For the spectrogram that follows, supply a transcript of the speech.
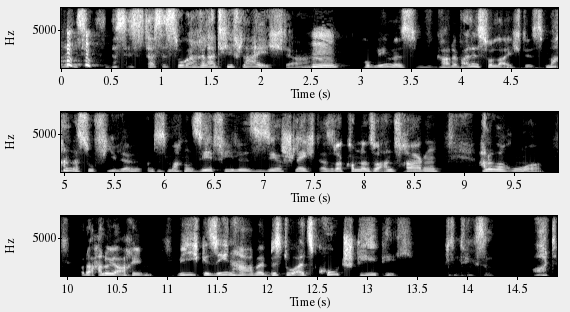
das, ist, das ist sogar relativ leicht, ja. Hm. Problem ist, gerade weil es so leicht ist, machen das so viele und es machen sehr viele sehr schlecht. Also da kommen dann so Anfragen, hallo Herr Rohr oder hallo Joachim, wie ich gesehen habe, bist du als Coach tätig? Ich denke so, what?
